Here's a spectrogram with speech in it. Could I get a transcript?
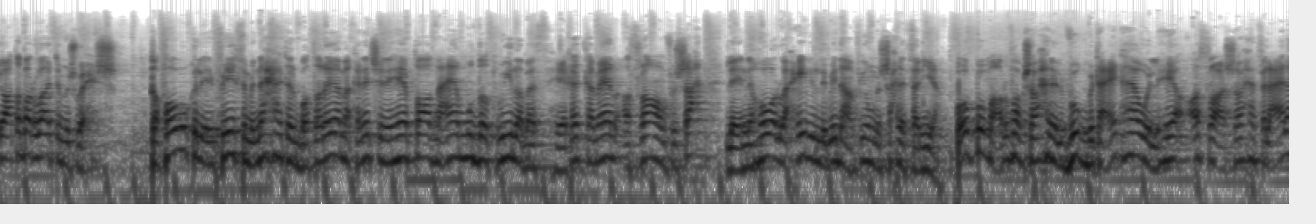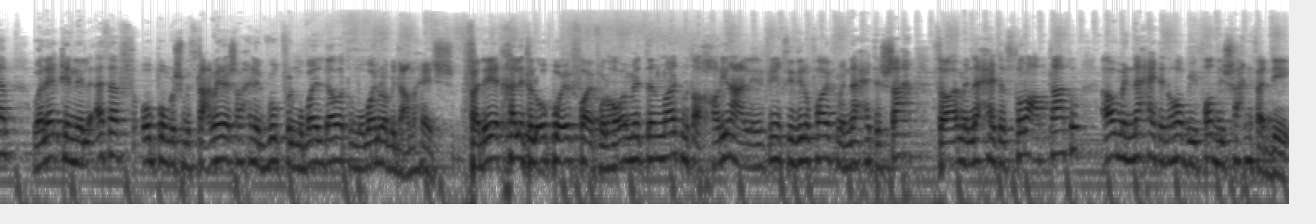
يعتبر وقت مش وحش. تفوق ال Infinix من ناحية البطاريه ما كانتش إن هي بتقعد معايا مدة طويلة بس هي كانت كمان أسرعهم في الشحن لأن هو الوحيد اللي بيدعم فيهم الشحن السريع. OPPO معروفة بشواحن ال VOOC بتاعتها واللي هي أسرع الشواحن في العالم ولكن للأسف OPPO مش مستعملة شواحن ال VOOC في الموبايل دوت والموبايل ما بيدعمهاش. فديت خلت ال OPPO F5 وال Huawei Mate 10 Lite متأخرين عن ال Infinix 05 من ناحية الشحن سواء من ناحية السرعة بتاعته أو من ناحية إن هو بيفضي الشحن في قد إيه.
